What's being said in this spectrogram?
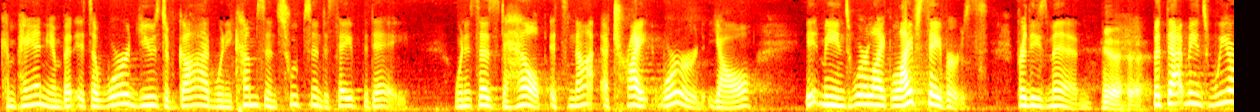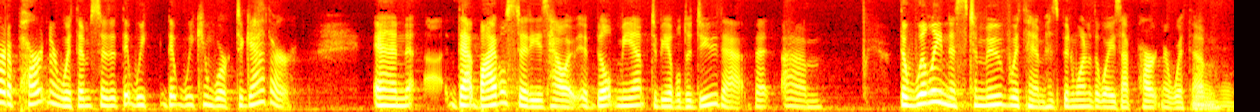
companion, but it's a word used of God when He comes and swoops in to save the day when it says to help, it's not a trite word, y'all. It means we're like lifesavers for these men. But that means we are to partner with them so that, that, we, that we can work together. And uh, that Bible study is how it, it built me up to be able to do that. But um, the willingness to move with him has been one of the ways I've partnered with him. Mm-hmm.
